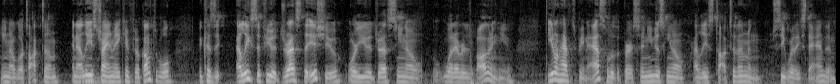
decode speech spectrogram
you know go talk to him and at mm-hmm. least try and make him feel comfortable because it, at least if you address the issue or you address you know whatever is bothering you you don't have to be an asshole to the person. You just you know at least talk to them and see where they stand and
